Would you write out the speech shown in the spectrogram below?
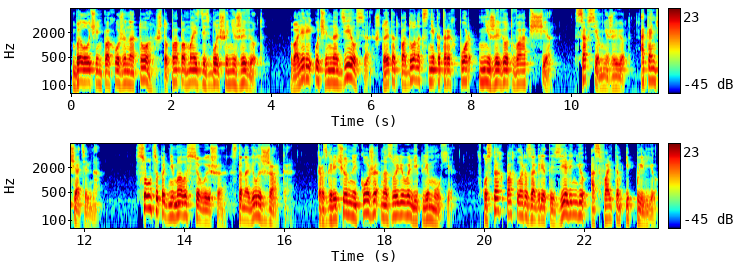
Было очень похоже на то, что папа Май здесь больше не живет. Валерий очень надеялся, что этот подонок с некоторых пор не живет вообще. Совсем не живет. Окончательно. Солнце поднималось все выше, становилось жарко. К разгоряченной коже назойливо липли мухи. В кустах пахло разогретой зеленью, асфальтом и пылью.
